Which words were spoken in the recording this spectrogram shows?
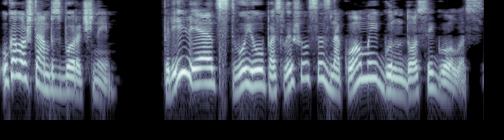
«У кого штамп сборочный?» «Приветствую!» — послышался знакомый гундосый голос.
